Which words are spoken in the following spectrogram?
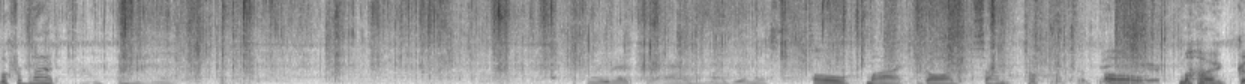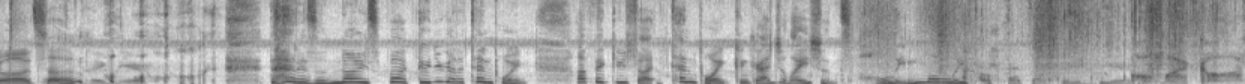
Look for blood. Not even a crack. Oh my goodness. Oh my God, son. Oh deer. Oh my God, son. That is a nice buck, dude. You got a 10 point. I think you shot a 10 point. Congratulations. Holy moly. Oh, That's a big deer. Oh my God.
